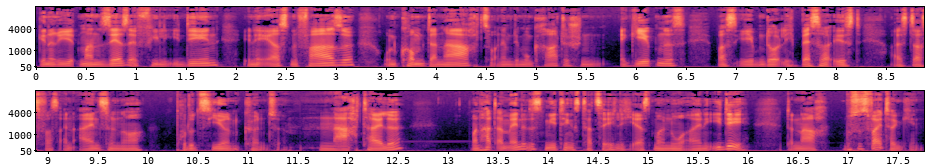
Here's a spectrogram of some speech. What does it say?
generiert man sehr, sehr viele Ideen in der ersten Phase und kommt danach zu einem demokratischen Ergebnis, was eben deutlich besser ist als das, was ein Einzelner produzieren könnte. Nachteile? Man hat am Ende des Meetings tatsächlich erstmal nur eine Idee. Danach muss es weitergehen.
